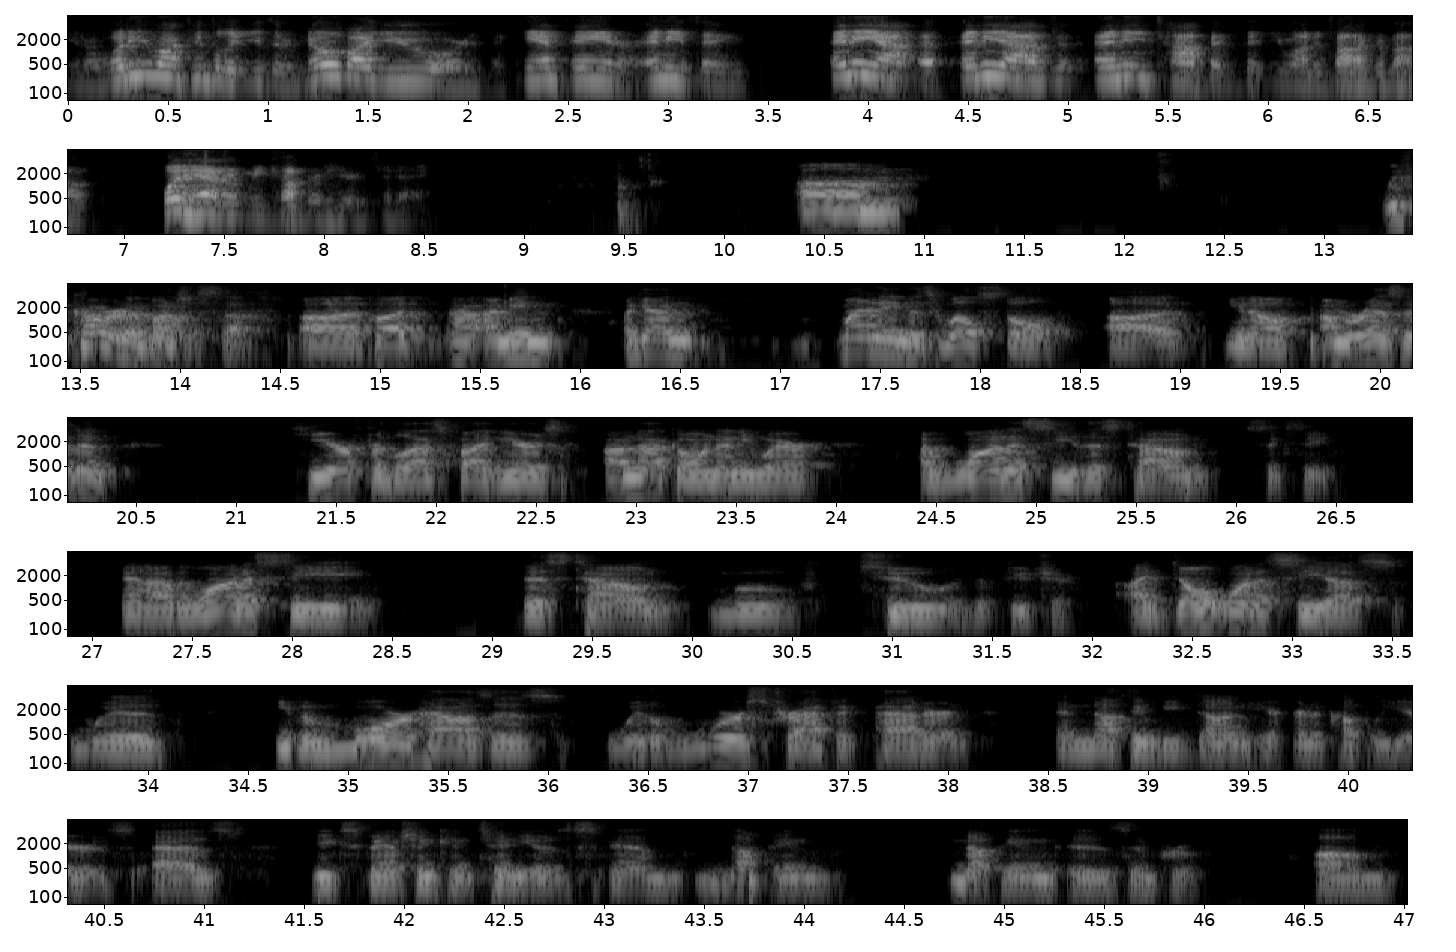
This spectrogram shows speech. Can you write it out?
You know, what do you want people to either know about you or the campaign or anything, any any any topic that you want to talk about? What haven't we covered here today? Um, we've covered a bunch of stuff, uh, but uh, I mean, again, my name is Will Stowell. Uh, you know, I'm a resident here for the last five years. I'm not going anywhere. I want to see this town succeed, and I want to see this town move to the future. I don't want to see us with even more houses with a worse traffic pattern and nothing be done here in a couple of years as the expansion continues and nothing nothing is improved. Um,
